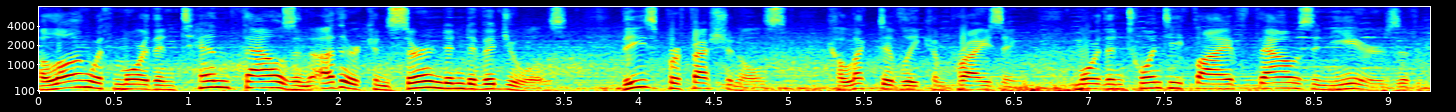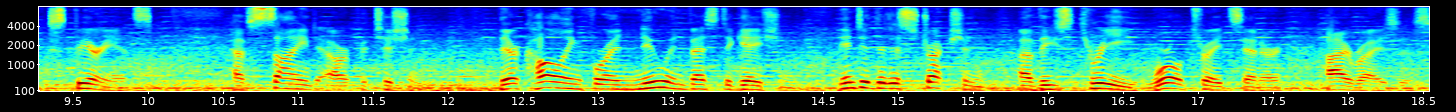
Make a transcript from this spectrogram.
Along with more than 10,000 other concerned individuals, these professionals, collectively comprising more than 25,000 years of experience, have signed our petition. They're calling for a new investigation into the destruction of these three World Trade Center high rises.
